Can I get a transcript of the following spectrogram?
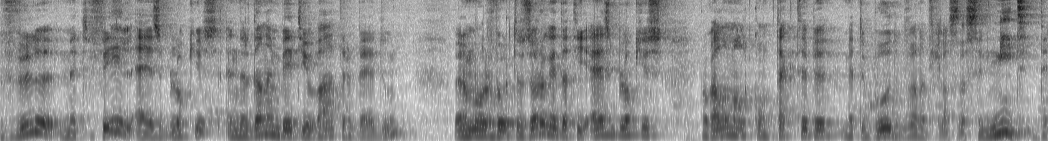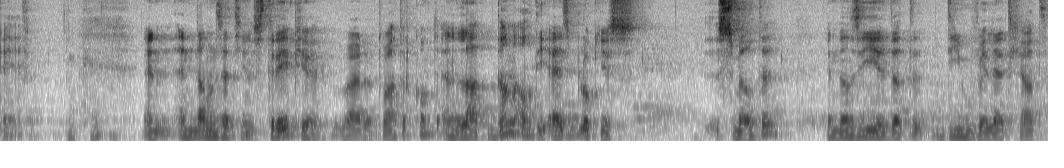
vullen met veel ijsblokjes en er dan een beetje water bij doen. Om ervoor te zorgen dat die ijsblokjes nog allemaal contact hebben met de bodem van het glas, dat ze niet drijven. Oké. En, en dan zet je een streepje waar het water komt en laat dan al die ijsblokjes smelten. En dan zie je dat de- die hoeveelheid gaat,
